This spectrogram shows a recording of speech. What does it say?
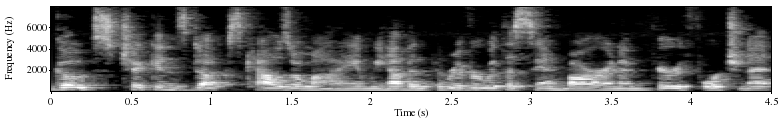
goats, chickens, ducks, cows, oh my, and we have a river with a sandbar, and I'm very fortunate.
